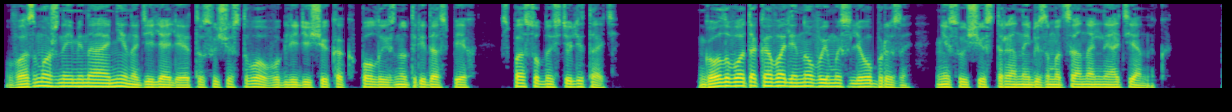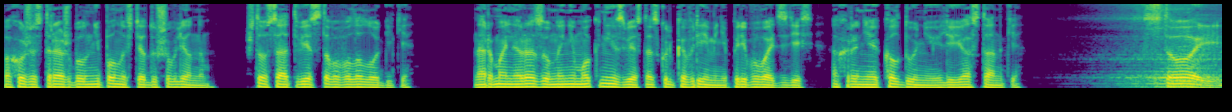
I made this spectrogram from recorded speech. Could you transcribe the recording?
Возможно, именно они наделяли это существо, выглядящее как полый изнутри доспех, способностью летать. Голову атаковали новые мысли-образы, несущие странный безэмоциональный оттенок. Похоже, страж был не полностью одушевленным что соответствовало логике. Нормальный разумный не мог неизвестно сколько времени пребывать здесь, охраняя колдунью или ее останки. «Стой!»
